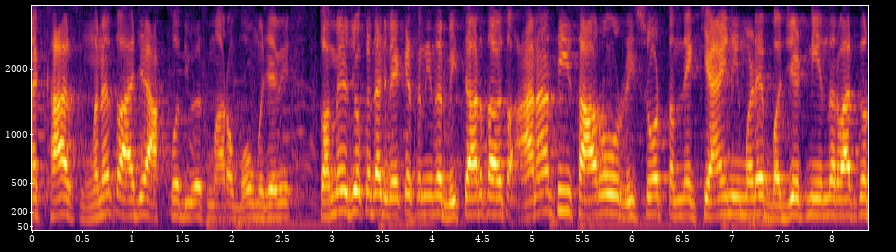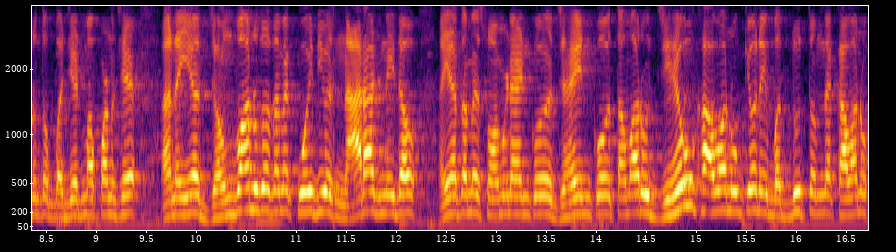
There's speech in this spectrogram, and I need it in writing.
ને ખાસ, મને તો આજે આખો દિવસ મારો બહુ મજા આવી. તમે જો કદાચ વેકેશનની અંદર વિચારતા હોય તો આનાથી સારો રિસોર્ટ તમને ક્યાંય નહીં મળે. બજેટની અંદર વાત કરું તો બજેટમાં પણ છે. અને અહીંયા જમવાનું તો તમે કોઈ દિવસ નારાજ નહીં થાવ. અહીંયા તમે સ્વામિનારાયણ કહો, જૈન કહો, તમારું જેવું ખાવાનું કહો ને એ બધું જ તમને ખાવાનું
